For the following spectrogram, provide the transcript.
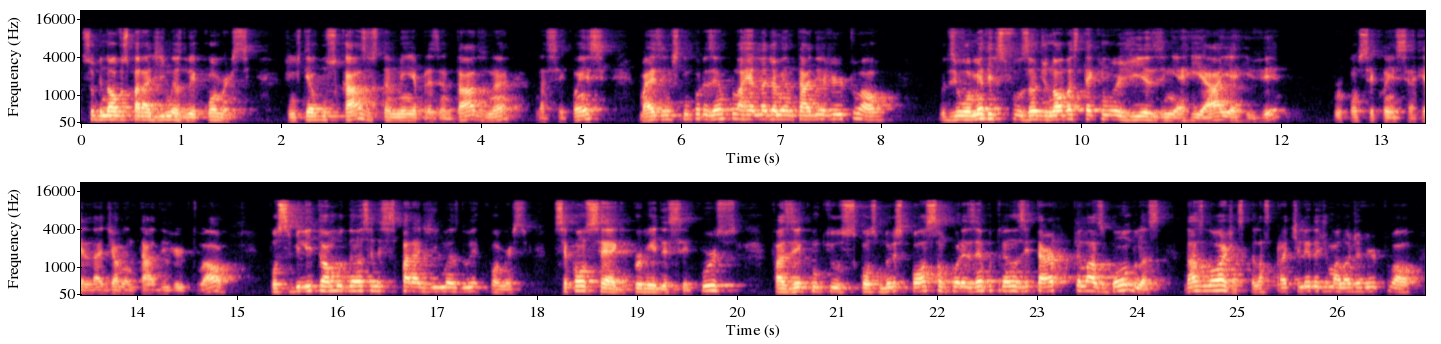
Sobre novos paradigmas do e-commerce, a gente tem alguns casos também apresentados né, na sequência, mas a gente tem, por exemplo, a realidade aumentada e a virtual. O desenvolvimento e difusão de novas tecnologias em RA e RV, por consequência, a realidade aumentada e virtual, possibilitam a mudança nesses paradigmas do e-commerce. Você consegue, por meio desses recursos, fazer com que os consumidores possam, por exemplo, transitar pelas gôndolas das lojas, pelas prateleiras de uma loja virtual,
